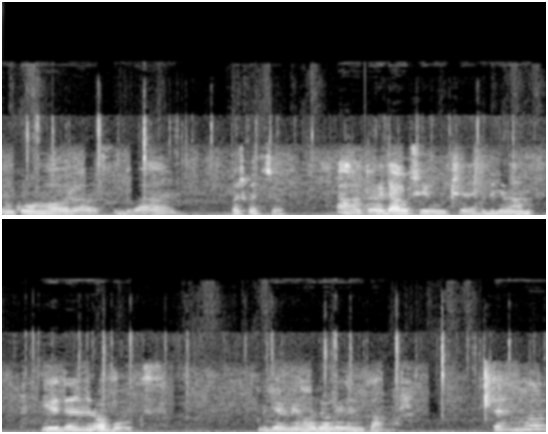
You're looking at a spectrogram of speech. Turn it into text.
Som kúhol raz, dva, počkať čo. Aha, to je ďalší účet, kde mám jeden Robux. Kde mi ho dal jeden kamoš. Tenho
